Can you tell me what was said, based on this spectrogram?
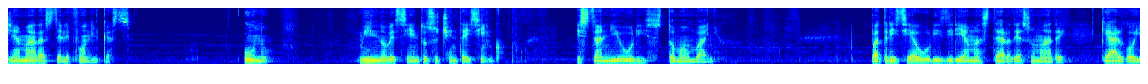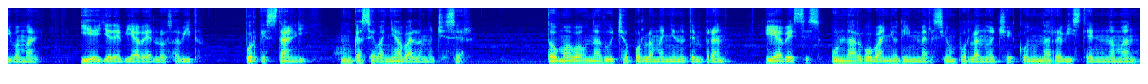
llamadas telefónicas. 1. 1985. Stanley Uris toma un baño. Patricia Uris diría más tarde a su madre que algo iba mal, y ella debía haberlo sabido, porque Stanley nunca se bañaba al anochecer. Tomaba una ducha por la mañana temprano, y a veces un largo baño de inmersión por la noche con una revista en una mano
